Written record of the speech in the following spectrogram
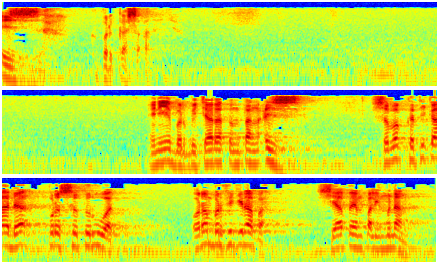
izzah keperkasaan. Ini berbicara tentang iz. Sebab ketika ada perseteruan, orang berpikir apa? Siapa yang paling menang?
